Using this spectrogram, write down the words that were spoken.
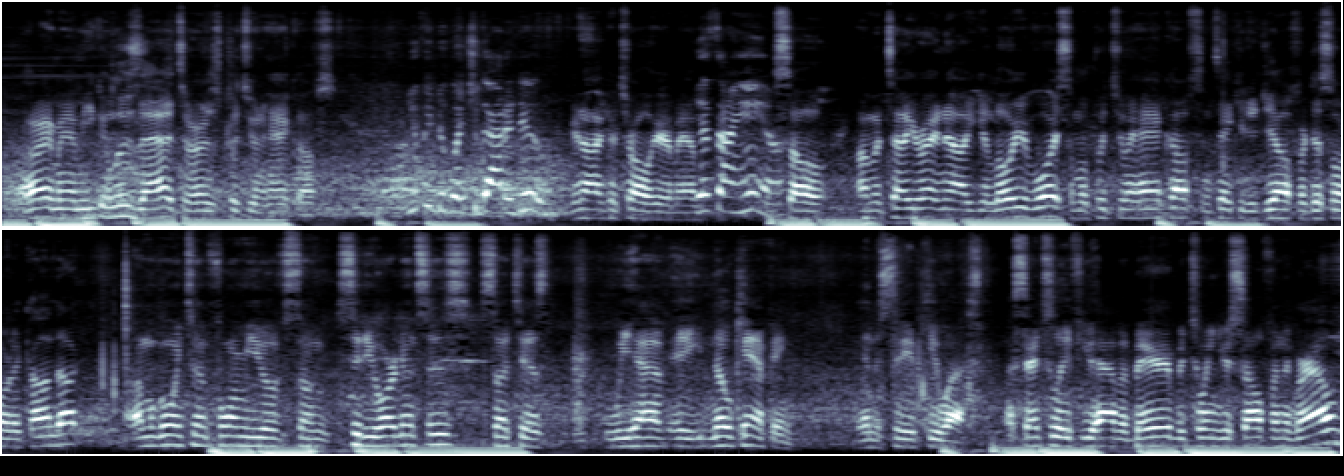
All right, ma'am, you can lose the attitude or I'll just put you in handcuffs. You can do what you got to do. You're not in control here, ma'am. Yes, I am. So I'm gonna tell you right now, you can lower your voice. I'm gonna put you in handcuffs and take you to jail for disorderly conduct. I'm going to inform you of some city ordinances, such as we have a no camping in the city of Key West. Essentially, if you have a barrier between yourself and the ground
